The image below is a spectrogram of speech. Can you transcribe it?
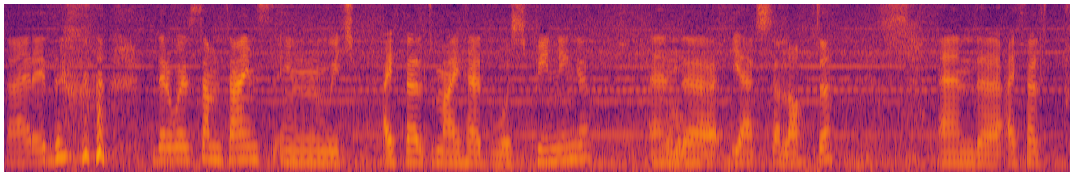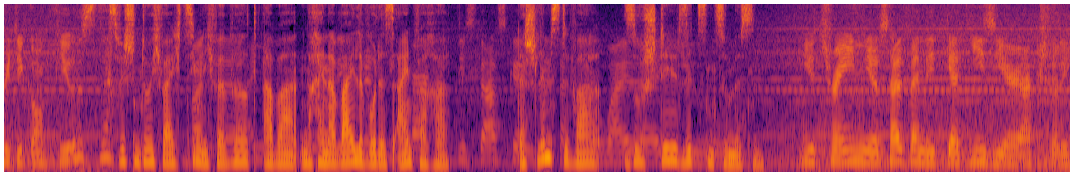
there were some times in which I felt my head was spinning, and uh, yes, a lot. And uh, I felt pretty confused. Zwischendurch war ich ziemlich verwirrt, aber nach einer Weile wurde es einfacher. Das Schlimmste war, so still sitzen zu müssen. You train yourself and it gets easier actually.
